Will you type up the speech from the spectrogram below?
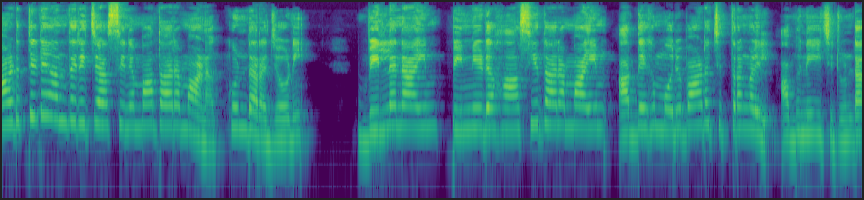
അടുത്തിടെ അന്തരിച്ച സിനിമാ താരമാണ് കുണ്ടറ ജോണി. വില്ലനായും പിന്നീട് ഹാസ്യതാരമായും അദ്ദേഹം ഒരുപാട് ചിത്രങ്ങളിൽ അഭിനയിച്ചിട്ടുണ്ട്.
